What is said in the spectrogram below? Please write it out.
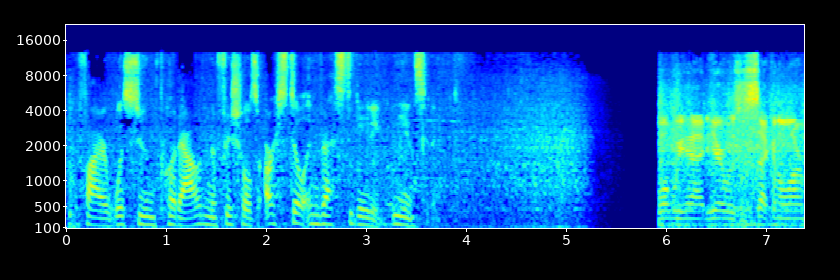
The fire was soon put out, and officials are still investigating the incident. We had here was a second alarm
